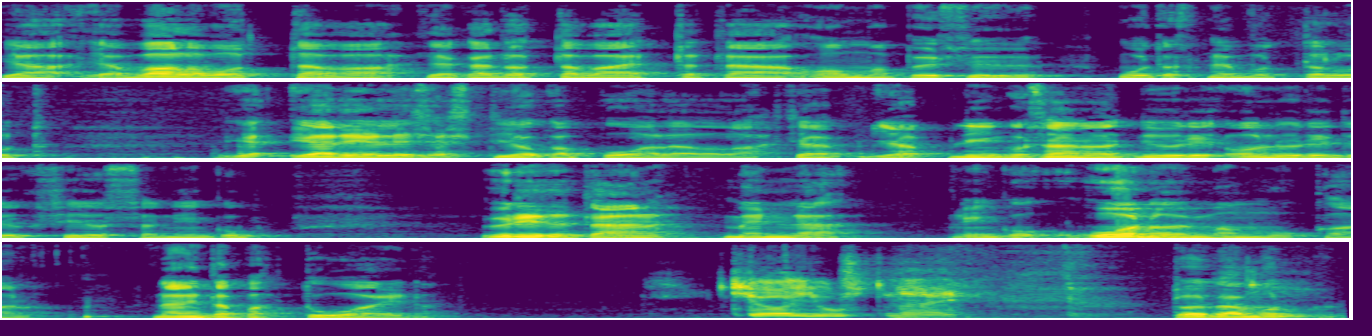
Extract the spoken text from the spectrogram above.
ja, ja valvottava ja katsottava, että tämä homma pysyy muutosneuvottelut järjellisesti joka puolella. Ja, ja niin kuin sanoit, niin on yrityksiä, joissa niin kuin yritetään mennä niin kuin huonoimman mukaan. Näin tapahtuu aina. Joo, just näin. Tuota, mut,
